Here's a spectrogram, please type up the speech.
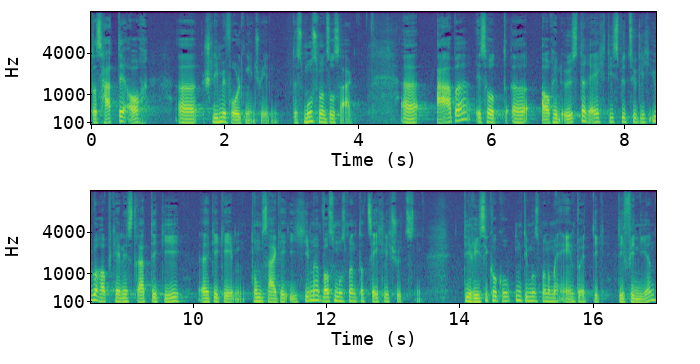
Das hatte auch schlimme Folgen in Schweden. Das muss man so sagen. Aber es hat auch in Österreich diesbezüglich überhaupt keine Strategie äh, gegeben. Darum sage ich immer, was muss man tatsächlich schützen? Die Risikogruppen, die muss man nochmal eindeutig definieren.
